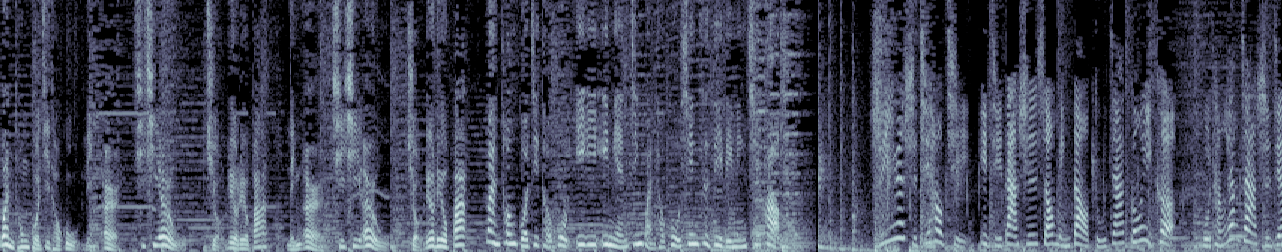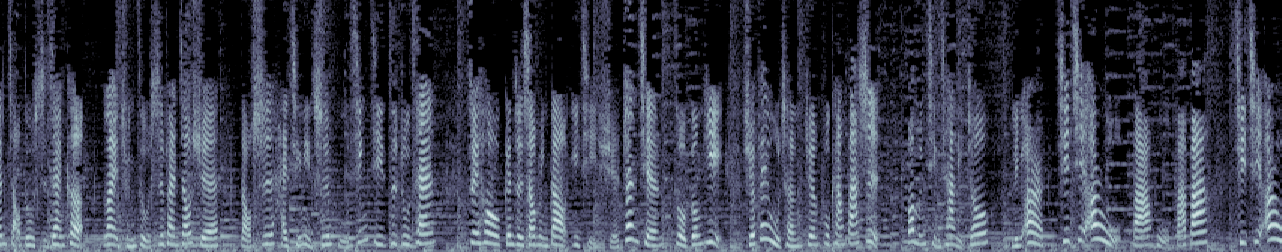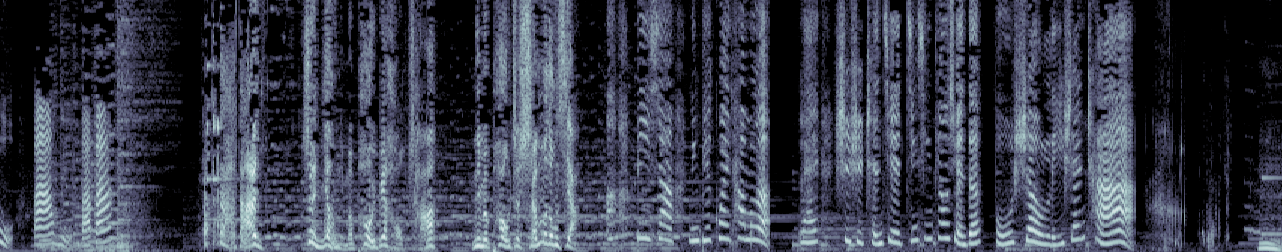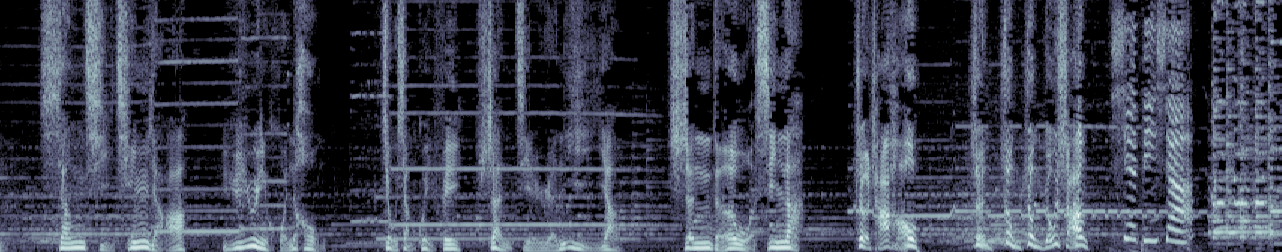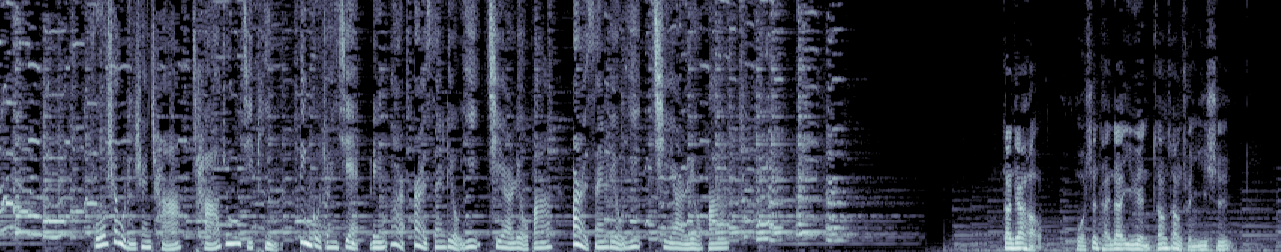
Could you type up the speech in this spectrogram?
万通国际投顾零二七七二五九六六八零二七七二五九六六八。万通国际投顾一一一年经管投顾新字第零零七号。十一月十七号起，一级大师肖明道独家公益课，五堂量价时间角度实战课，赖群组示范教学，老师还请你吃五星级自助餐。最后跟着肖明道一起学赚钱、做公益，学费五成捐富康巴士。报名请洽李周零二七七二五八五八八七七二五八五八八。大胆！朕要你们泡一杯好茶，你们泡这什么东西啊？啊，陛下，您别怪他们了。来试试臣妾精心挑选的福寿梨山茶。嗯，香气清雅，余韵浑厚，就像贵妃善解人意一样，深得我心呐、这茶好，朕重重有赏。谢陛下。福寿梨山茶，茶中极品。订购专线零二二三六一七二六八二三六一七二六八。大家好，我是台大医院张尚存医师。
